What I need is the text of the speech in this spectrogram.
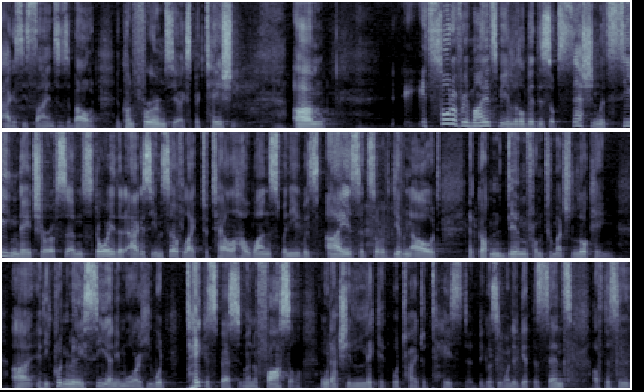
Agassiz science is about. It confirms your expectation. Um, it sort of reminds me a little bit this obsession with seeing nature of some story that Agassiz himself liked to tell, how once when he was eyes had sort of given out had gotten dim from too much looking, uh, and he couldn't really see anymore, he would take a specimen, a fossil, and would actually lick it, would try to taste it, because he wanted to get the sense of the,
